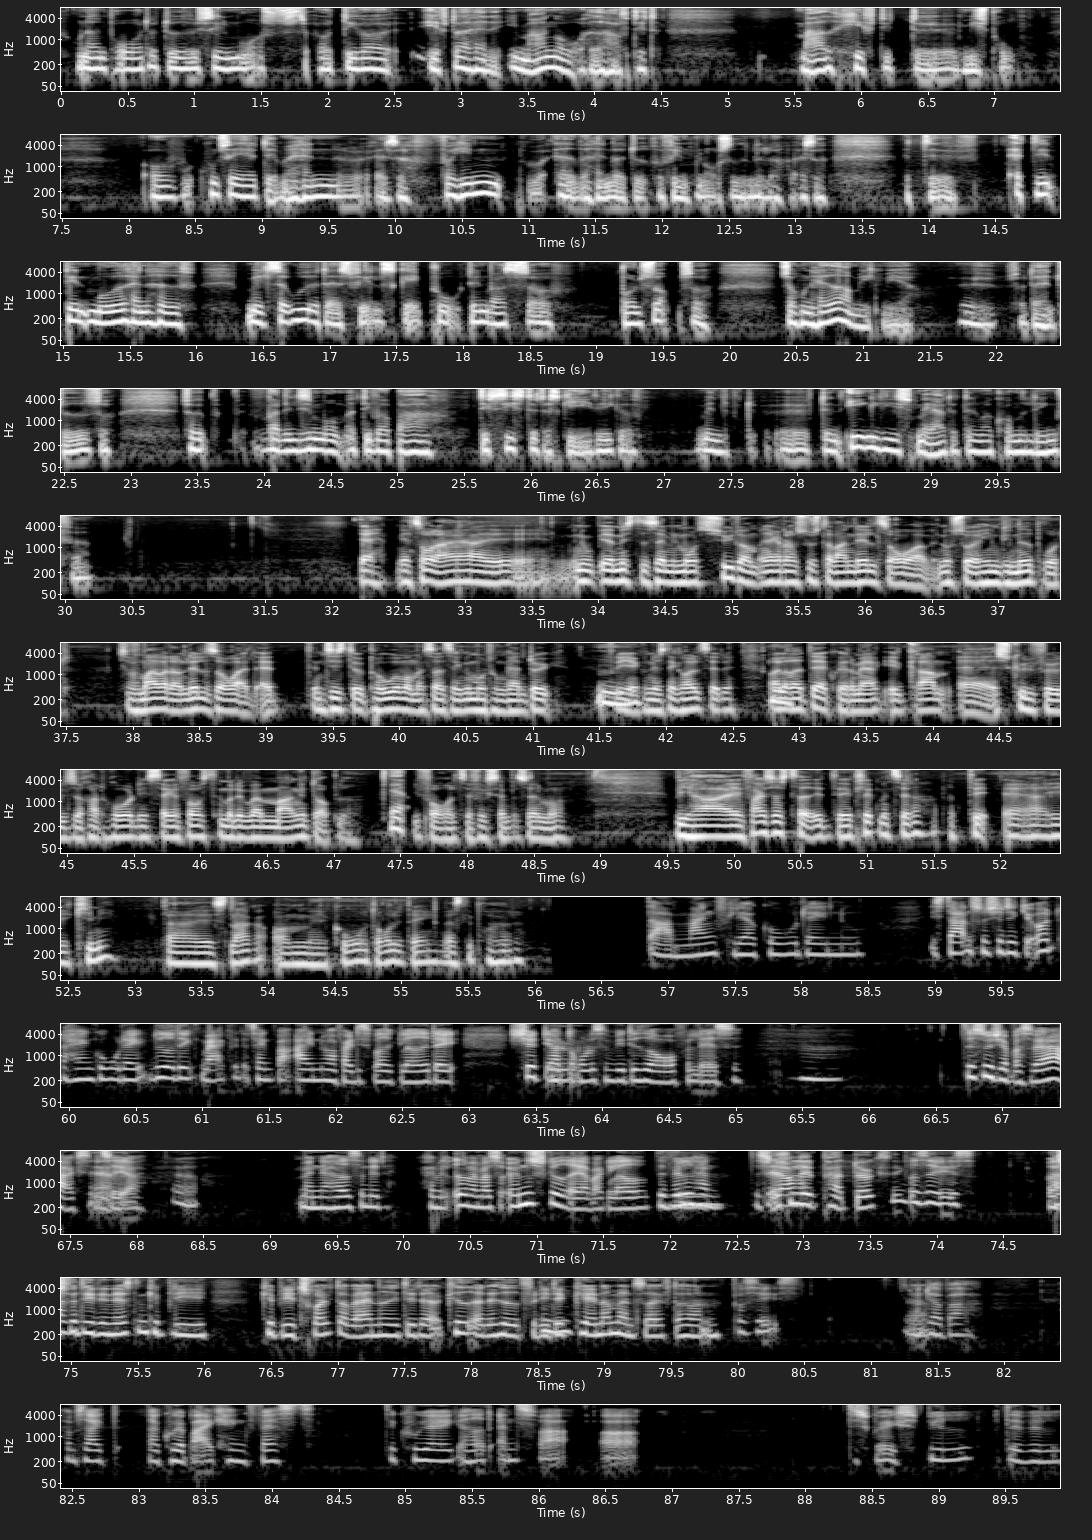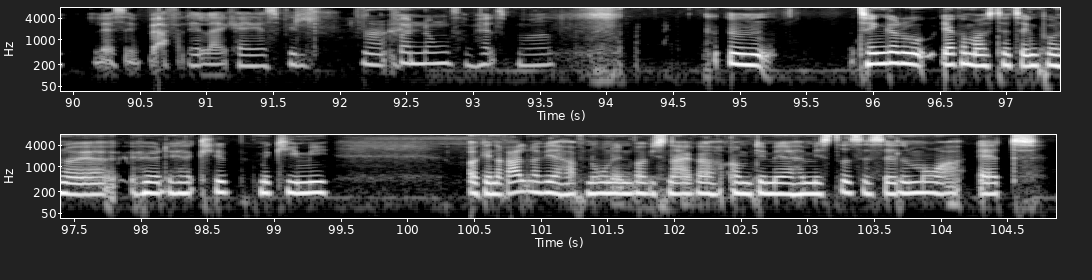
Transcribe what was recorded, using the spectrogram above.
hun havde en bror, der døde ved selvmord, og det var efter, at han i mange år havde haft et meget hæftigt øh, misbrug. Og hun sagde, at, at han, øh, altså, for hende havde han været død for 15 år siden. Eller, altså, at, øh, at den, den måde, han havde meldt sig ud af deres fællesskab på, den var så voldsom, så, så hun havde ham ikke mere. Øh, så da han døde, så, så var det ligesom om, at det var bare det sidste, der skete. Ikke? Men øh, den egentlige smerte, den var kommet længe før. Ja, jeg tror, der er... Øh, nu, jeg mistede selv min mors sygdom, og jeg kan da også huske, der var en lettelse over, at nu så jeg hende blive nedbrudt. Så for mig var der en lettelse over, at, at den sidste par uger, hvor man så tænkte, nu må hun gerne dø. Mm. Fordi jeg kunne næsten ikke holde til det. Og allerede der kunne jeg da mærke et gram af skyldfølelse ret hurtigt, så jeg kan forestille mig, at det var mange dobblet ja. i forhold til for eksempel selvmord. Vi har øh, faktisk også taget et øh, klip med til dig, og det er øh, Kimi, der øh, snakker om øh, gode og dårlige dage. Lad os lige prøve at høre det. Der er mange flere gode dage nu. I starten synes jeg, det gjorde ondt at have en god dag. Lyder det ikke mærkeligt? Jeg tænkte bare, ej, nu har jeg faktisk været glad i dag. Shit, jeg har dårlig samvittighed over for Lasse. Mm. Det synes jeg var svært at acceptere. Ja. Ja. Men jeg havde sådan lidt, han ville med mig så ønsket, at jeg var glad. Det ville mm. han. Det, det er sådan lidt paradoks, ikke? Præcis. Også altså, fordi det næsten kan blive, kan blive trygt at være nede i det der ked af det fordi mm. det kender man så efterhånden. Præcis. Ja. Men det var bare, som sagt, der kunne jeg bare ikke hænge fast. Det kunne jeg ikke. Jeg havde et ansvar, og det skulle jeg ikke spille. Og det vil Lasse i hvert fald heller ikke have, jeg spillet Nej. på nogen som helst måde. Mm, tænker du, jeg kommer også til at tænke på, når jeg hører det her klip med Kimi, og generelt, når vi har haft nogen ind, hvor vi snakker om det med at have mistet sig selvmord, at,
